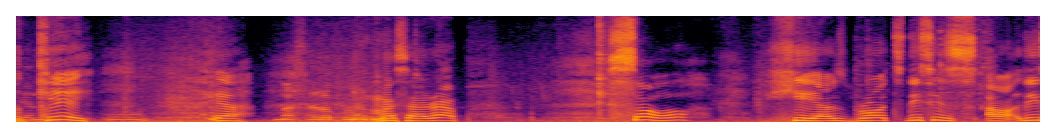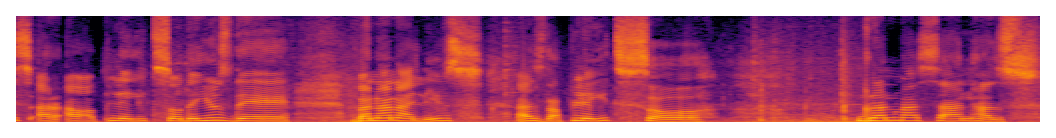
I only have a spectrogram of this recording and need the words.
Okay. Mm. Yeah. Masarap luto. Masarap. So he has brought this is our these are our plates. So they use the banana leaves as the plate. So grandma's son has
